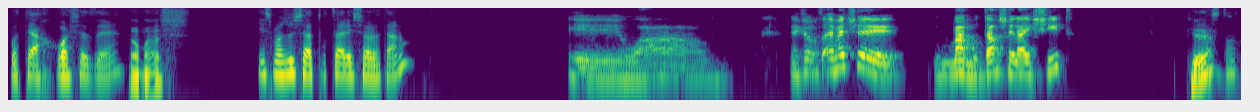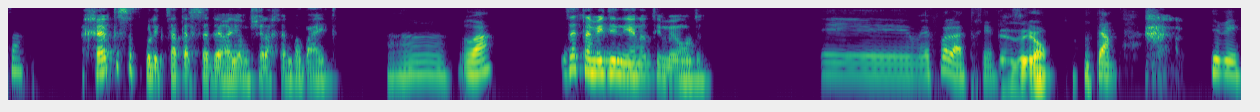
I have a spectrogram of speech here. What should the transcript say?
פותח ראש הזה, ממש. יש משהו שאת רוצה לשאול אותנו? אה, וואו. האמת ש... מה, מותר שאלה אישית? כן. מה שאת רוצה. חייבת תספרו לי קצת על סדר היום שלכם בבית. אה, וואה. זה תמיד עניין אותי מאוד. אה, איפה להתחיל? באיזה יום? סתם. תראי,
